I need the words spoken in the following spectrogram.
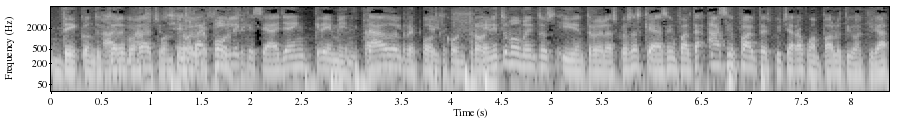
de conductores borrachos. Es factible que se haya incrementado el reporte. El control. En estos momentos, y dentro de las cosas que hacen falta, hace falta escuchar a Juan Pablo Tibaquirá.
